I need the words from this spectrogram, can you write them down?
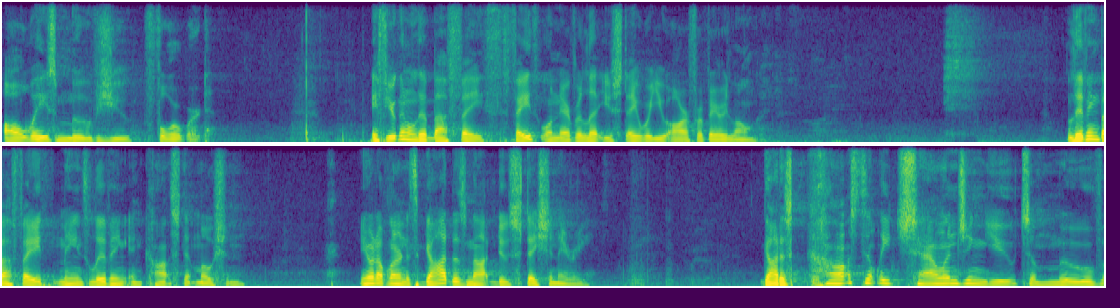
always moves you forward. If you're going to live by faith, faith will never let you stay where you are for very long. Living by faith means living in constant motion. You know what I've learned is God does not do stationary. God is constantly challenging you to move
